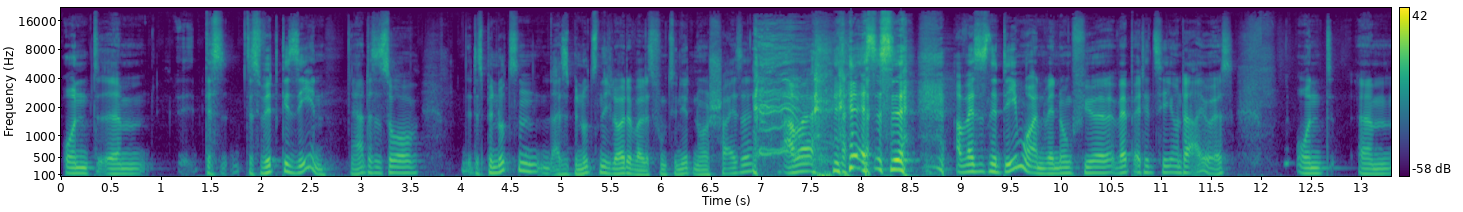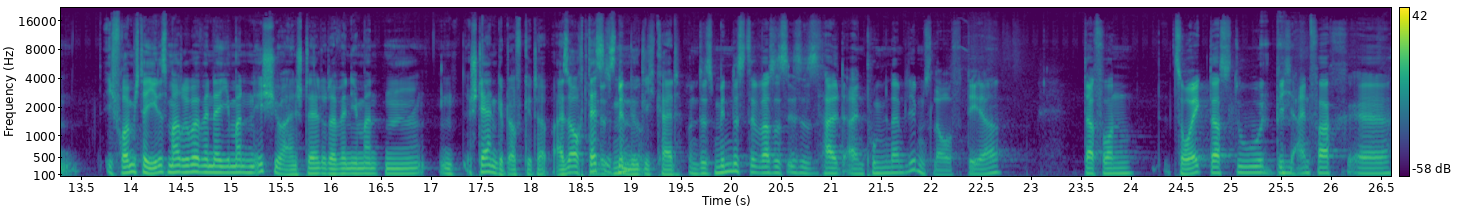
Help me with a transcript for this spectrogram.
Und ähm, das, das wird gesehen. Ja, das ist so, das benutzen, also es benutzen nicht Leute, weil es funktioniert nur scheiße, aber es ist eine, aber es ist eine Demo-Anwendung für WebRTC unter iOS. Und ähm, ich freue mich da jedes Mal drüber, wenn da jemand ein Issue einstellt oder wenn jemand einen, Stern gibt auf GitHub. Also auch das, das ist eine Möglichkeit. Und das Mindeste, was es ist, ist halt ein Punkt in deinem Lebenslauf, der davon zeugt, dass du dich einfach äh,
